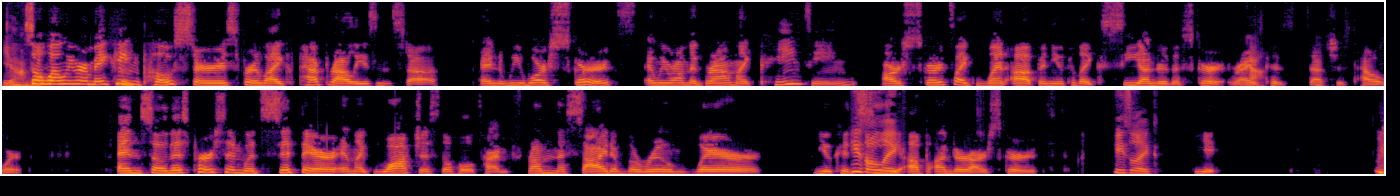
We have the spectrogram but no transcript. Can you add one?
Yeah. So when we were making posters for like pep rallies and stuff and we wore skirts and we were on the ground like painting our skirts like went up and you could like see under the skirt right Yeah. because that's just how it works and so this person would sit there and like watch us the whole time from the side of the room where you could He's see all like- up under our skirts. He's like, Yeah.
